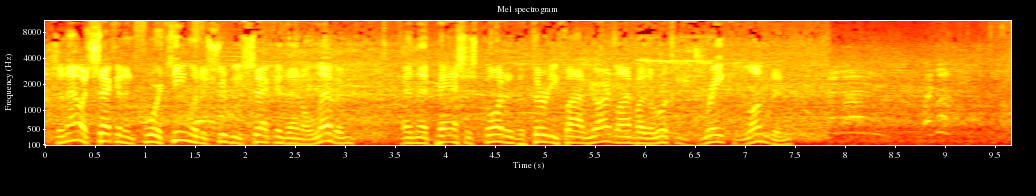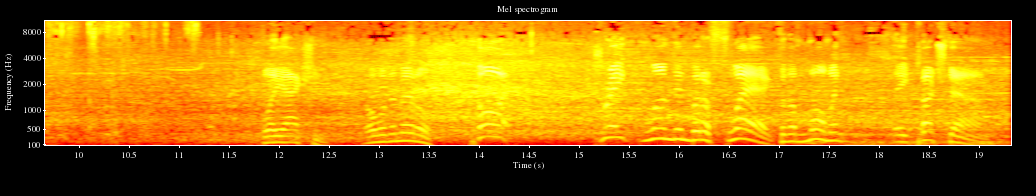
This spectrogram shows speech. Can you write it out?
So now it's second and 14 when it should be second and 11. And that pass is caught at the 35 yard line by the rookie Drake London. Play action over the middle. Caught! Drake London, but a flag for the moment. A touchdown.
